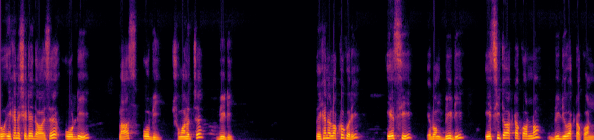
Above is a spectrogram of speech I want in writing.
তো এখানে সেটাই দেওয়া হয়েছে ওডি প্লাস ওবি সমান হচ্ছে বিডি তো এখানে লক্ষ্য করি এসি এবং বিডি এসিটাও একটা কর্ণ বিডিও একটা কর্ণ।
